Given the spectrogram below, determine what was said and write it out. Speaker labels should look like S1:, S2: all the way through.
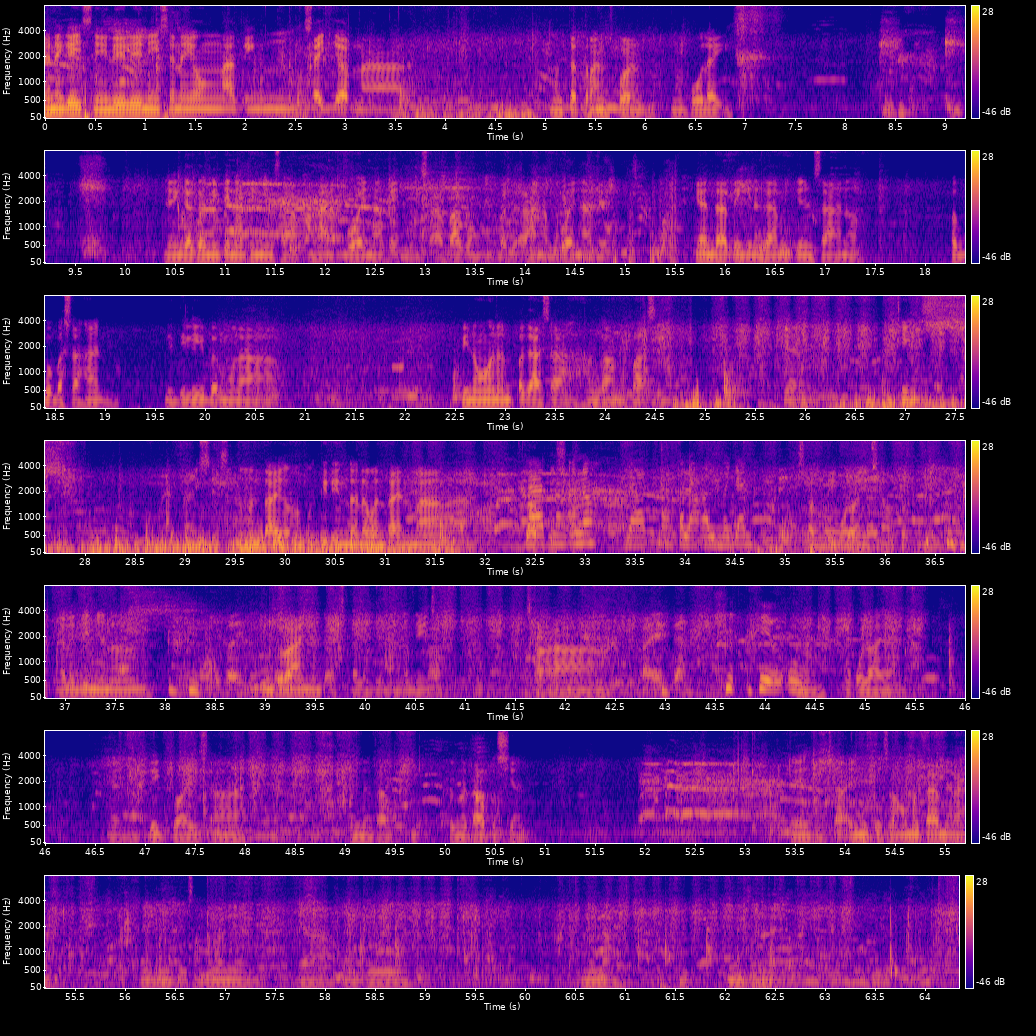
S1: Ayan na guys, nililinisan na yung ating sidecar na magta-transform ng kulay. Yan, gagamitin natin yun sa panghanap buhay natin, sa bagong paghahanap buhay natin. Yan, dati ginagamit yun sa ano, pagbabasahan. Di-deliver mula Pinungunan Pag-asa hanggang Pasig. Yan. Change business naman tayo. Magtitinda naman tayo ng mga
S2: Lahat ng ano, lahat ng kalakal mo dyan.
S1: sa pigwa yung sa pag lalagyan nyo ng pinturahan nyo tapos lalagyan ng lamesa. Sa ano, kukulayan. Yan update ko ay sa pag natapos, pag natapos yan. Yan sa inutusan ko mag camera yan inutusan ko lang yan kaya medyo ano lang hindi siya na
